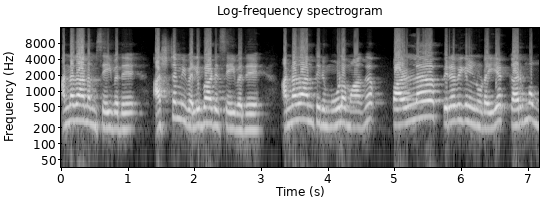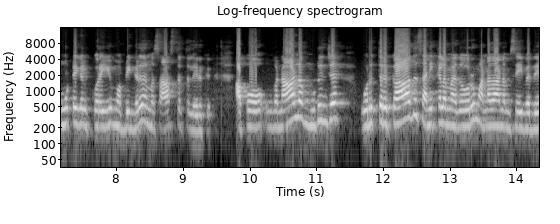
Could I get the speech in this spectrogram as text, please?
அன்னதானம் செய்வது அஷ்டமி வழிபாடு செய்வது அன்னதானத்தின் மூலமாக பல பிறவிகளினுடைய கர்ம மூட்டைகள் குறையும் அப்படிங்கிறது நம்ம சாஸ்திரத்துல இருக்கு. அப்போ உங்களால முடிஞ்ச ஒருத்தருக்காவது சனிக்கிழமை தோறும் அன்னதானம் செய்வது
